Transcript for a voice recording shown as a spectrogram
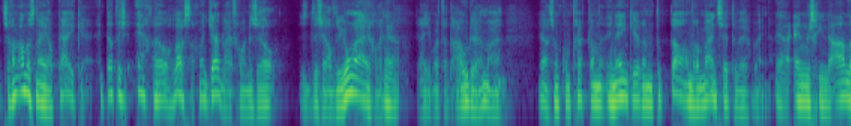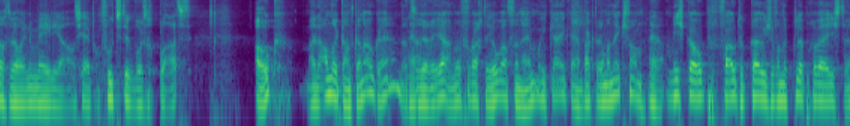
ze gaan anders naar jou kijken. En dat is echt heel lastig, want jij blijft gewoon dezelfde, dezelfde jongen eigenlijk. Ja. Ja. je wordt wat ouder, maar ja, zo'n contract kan in één keer een totaal andere mindset teweeg brengen. ja, en misschien de aandacht wel in de media als jij op een voetstuk wordt geplaatst. Ook, maar de andere kant kan ook, hè? Dat Ja. ze zeggen, ja, we verwachten heel wat van hem. Moet je kijken, hij bakt er helemaal niks van. Miskoop, foute keuze van de club geweest. eh.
